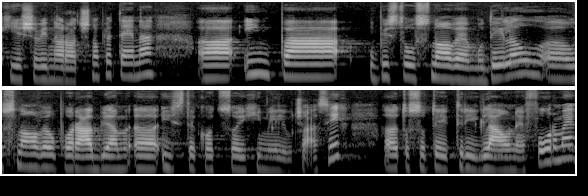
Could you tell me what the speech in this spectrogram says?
ki je še vedno ročno pletena, in pa v bistvu osnove modelov, osnove uporabljam iste, kot so jih imeli včasih. to so te tri glavne forme,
